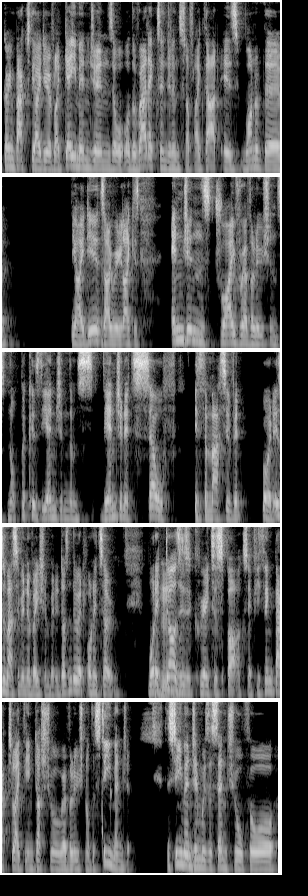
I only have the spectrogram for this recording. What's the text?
going back to the idea of like game engines or, or the radix engine and stuff like that is one of the the ideas i really like is engines drive revolutions not because the engine them the engine itself is the massive in, well it is a massive innovation but it doesn't do it on its own. What Mhm. it does is it creates a spark. So if you think back to like the industrial revolution or the steam engine the steam engine was essential for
